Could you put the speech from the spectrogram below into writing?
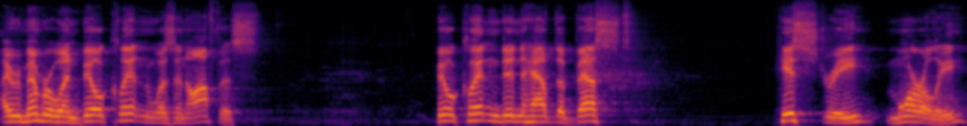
I remember when Bill Clinton was in office, Bill Clinton didn't have the best history morally,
